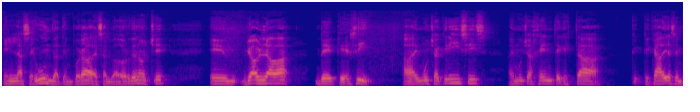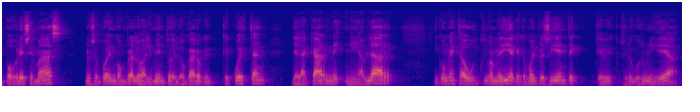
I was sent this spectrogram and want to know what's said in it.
en la segunda temporada de Salvador de Noche, eh, yo hablaba de que sí, hay mucha crisis, hay mucha gente que está, que, cada día se empobrece más, no se pueden comprar los alimentos de lo caro que, cuestan, de la carne ni hablar, y con esta última medida que tomó el presidente, que se le ocurrió una idea,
